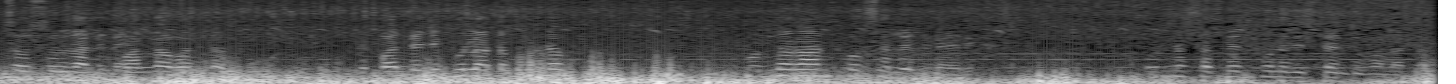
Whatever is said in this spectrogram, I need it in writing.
महोत्सव सुरू झालेला आहे. पंधा बनतात ते पंध्याची फुलं आता पूर्ण पूर्ण रान कोसळलेले डायरेक्ट पूर्ण सफेद फुलं दिसतात तुम्हाला आता.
